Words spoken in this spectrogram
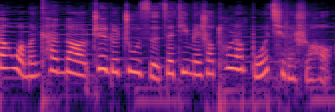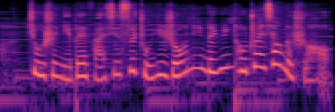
当我们看到这个柱子在地面上突然勃起的时候，就是你被法西斯主义蹂躏的晕头转向的时候。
